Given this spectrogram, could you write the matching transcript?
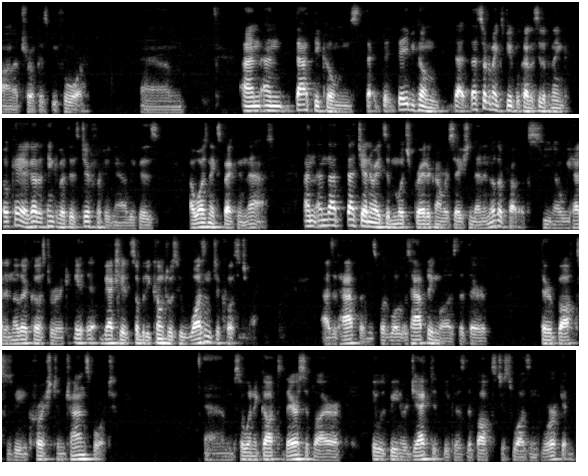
on a truck as before. Um, and and that becomes that they become that that sort of makes people kind of sit up and think, okay, I got to think about this differently now because I wasn't expecting that and and that that generates a much greater conversation than in other products. You know, we had another customer. we actually had somebody come to us who wasn't a customer, as it happens. But what was happening was that their their box was being crushed in transport. Um, so when it got to their supplier, it was being rejected because the box just wasn't working.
